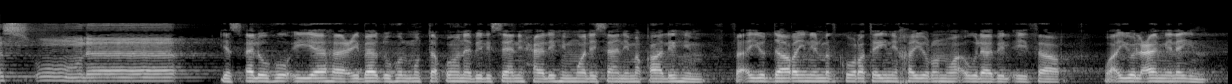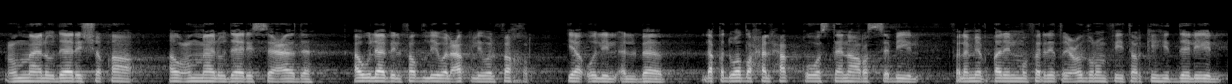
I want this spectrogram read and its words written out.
مسؤولا. يسأله إياها عباده المتقون بلسان حالهم ولسان مقالهم. فأي الدارين المذكورتين خير وأولى بالإيثار؟ وأي العاملين؟ عمال دار الشقاء أو عمال دار السعادة. أولى بالفضل والعقل والفخر. يا أولي الألباب لقد وضح الحق واستنار السبيل فلم يبق للمفرط عذر في تركه الدليل.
